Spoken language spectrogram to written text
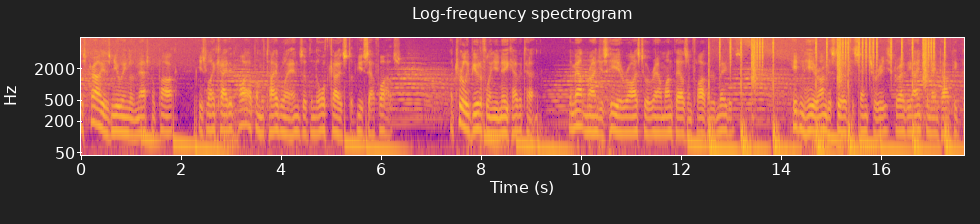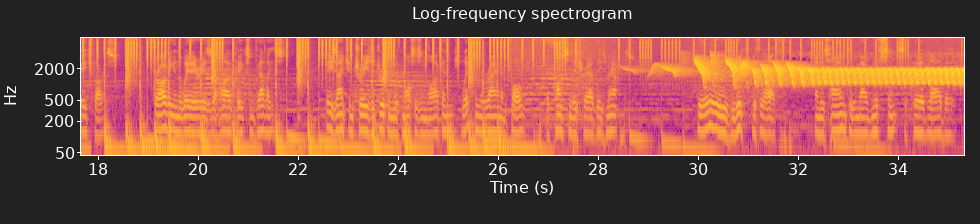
Australia's New England National Park is located high up on the tablelands of the north coast of New South Wales. A truly beautiful and unique habitat. The mountain ranges here rise to around 1,500 metres. Hidden here undisturbed for centuries grow the ancient Antarctic beech forests, thriving in the wet areas of the higher peaks and valleys. These ancient trees are dripping with mosses and lichens, wet from the rain and fog that constantly shroud these mountains. The area is rich with life and is home to the magnificent superb lyrebird.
